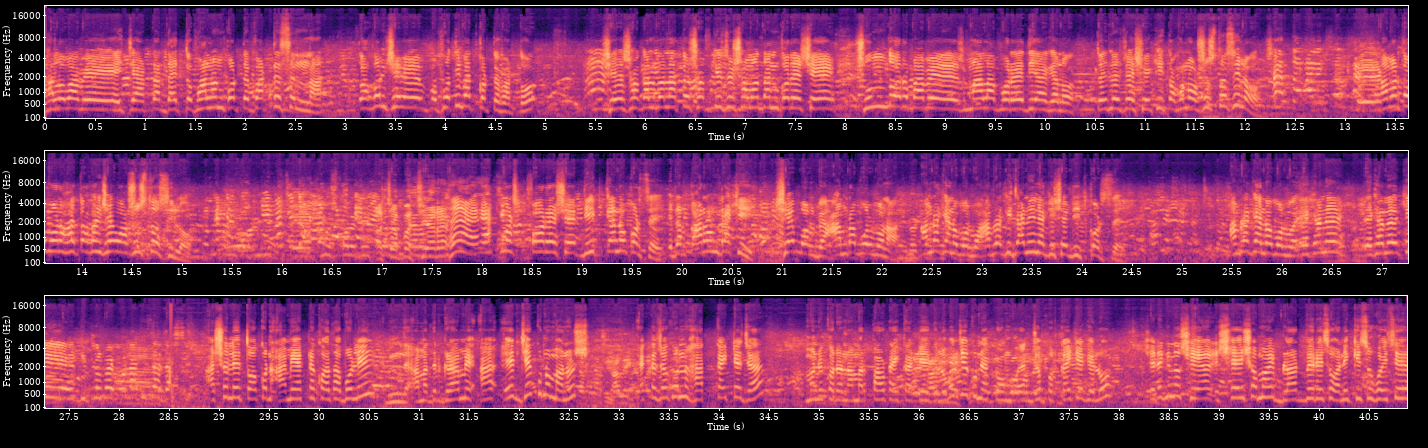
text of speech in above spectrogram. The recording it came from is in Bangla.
ভালোভাবে এই চেয়ারটার দায়িত্ব পালন করতে পারতেছেন না তখন সে প্রতিবাদ করতে পারতো। সে সকালবেলা তো সব কিছু সমাধান করে সে সুন্দরভাবে মালা পরে দেওয়া গেল। তাইলে যে সে কি তখন অসুস্থ ছিল? আমার তো মনে হয় তখন সে অসুস্থ ছিল। আচ্ছা আপা চেয়ারে হ্যাঁ এক মাস পরে সে ডিট কেন করছে? এটার কারণটা কি? সে বলবে আমরা বলব না। আমরা কেন বলব? আমরা কি জানি নাকি সে ডিট করছে? আমরা কেন বলব? এখানে এখানে কি ডিপজল ভাই বলে আসলে তখন আমি একটা কথা বলি আমাদের গ্রামে এর যে কোনো মানুষ একটা যখন হাত কাইটে যায় মনে করেন আমার পাউটাই কাটিয়ে গেলো বা যে কোনো একটা অঙ্গ এক জপর কাইটে গেলো সেটা কিন্তু সে সেই সময় ব্লাড বেড়েছে অনেক কিছু হয়েছে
